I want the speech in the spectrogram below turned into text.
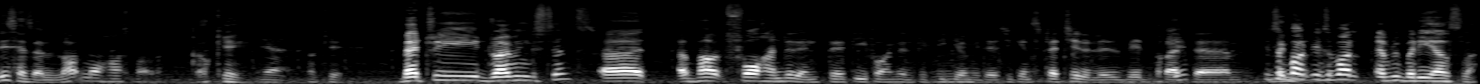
this has a lot more horsepower. Okay. Yeah. Okay. Battery driving distance? Uh, about 430, 450 kilometers. You can stretch it a little bit, Mm. Okay. but um, It's about it's about everybody else lah.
